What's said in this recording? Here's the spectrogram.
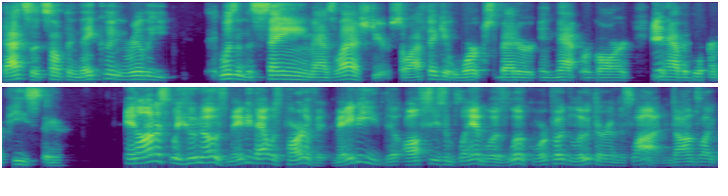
that's something they couldn't really it wasn't the same as last year. So I think it works better in that regard. You and, can have a different piece there. And honestly, who knows? Maybe that was part of it. Maybe the offseason plan was look, we're putting Luther in the slot. And Dom's like,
